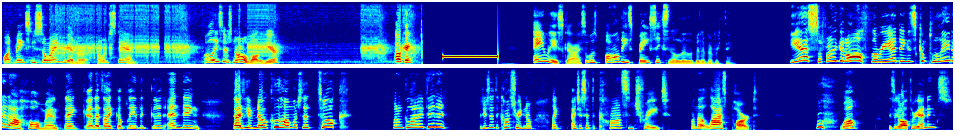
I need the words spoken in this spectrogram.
What makes you so angry at her? I don't understand. Well, at least there's Noro Baldi here. Okay. Anyways, guys, it was Baldi's basics and a little bit of everything. Yes, I finally got all three endings completed. Ah, oh man, thank goodness I completed the good ending. Guys, you have no clue how much that took. But I'm glad I did it. I just had to concentrate. No, like, I just had to concentrate from that last part. Whew, well, at least all three endings.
